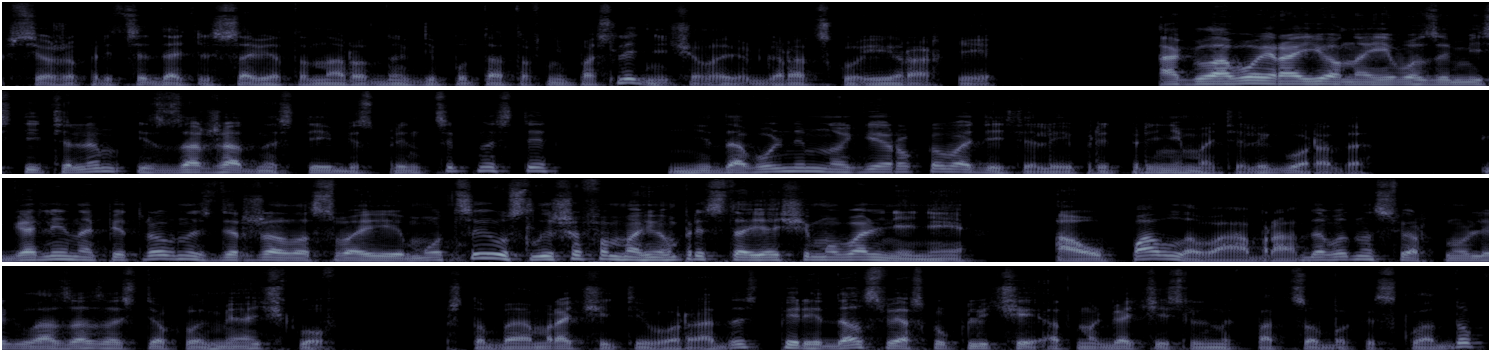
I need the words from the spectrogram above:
Все же председатель Совета народных депутатов не последний человек городской иерархии, а главой района его заместителем из-за жадности и беспринципности недовольны многие руководители и предприниматели города. Галина Петровна сдержала свои эмоции, услышав о моем предстоящем увольнении, а у Павлова обрадованно сверкнули глаза за стеклами очков — чтобы омрачить его радость, передал связку ключей от многочисленных подсобок и складов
